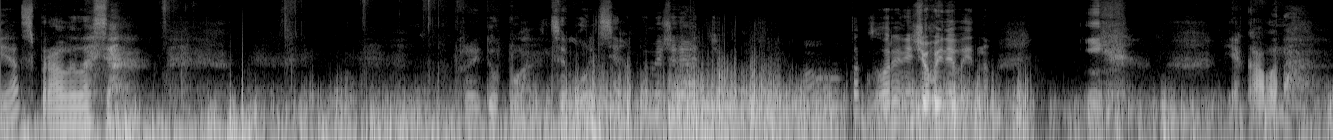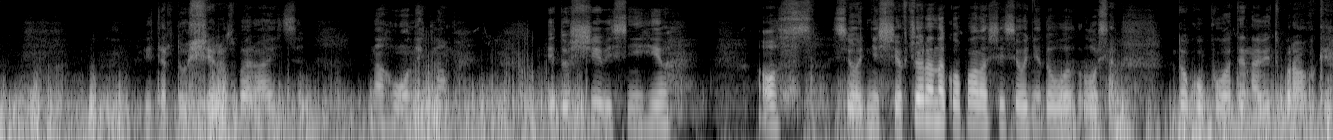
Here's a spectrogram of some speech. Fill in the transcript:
Я справилася. Пройду по цибульці по міжряддю. А, так згори нічого й не видно. Їх, яка вона. Вітер дощі розбирається, нагонить нам і дощів, і снігів. Ось сьогодні ще. Вчора накопала, ще сьогодні довелося докупувати на відправки.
